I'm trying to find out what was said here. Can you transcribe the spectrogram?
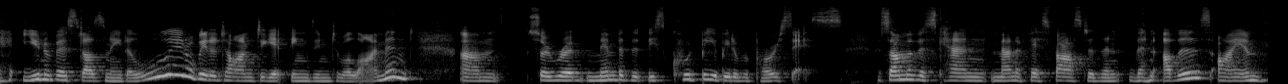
universe does need a little bit of time to get things into alignment. Um, so remember that this could be a bit of a process. Some of us can manifest faster than than others. I am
